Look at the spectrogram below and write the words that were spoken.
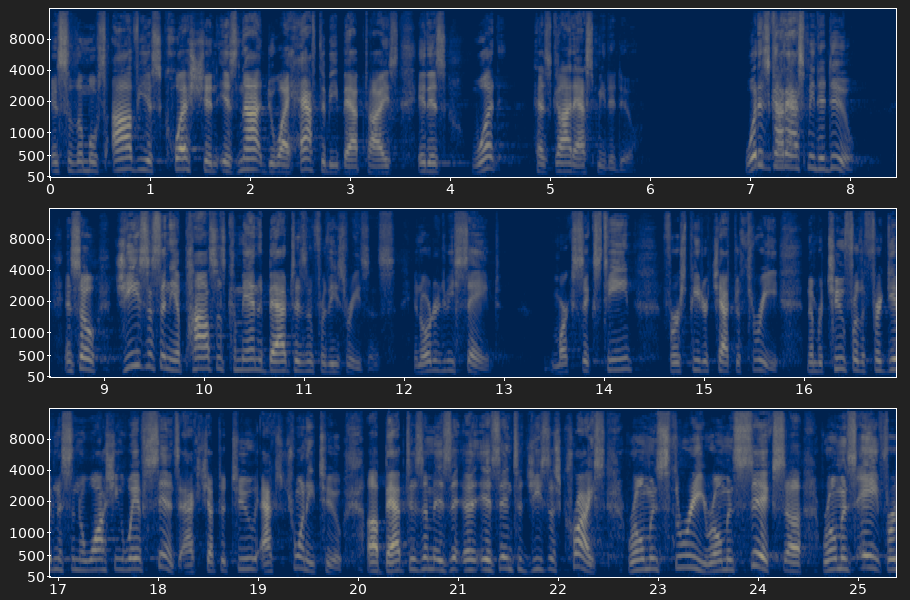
And so the most obvious question is not, do I have to be baptized? It is, what has God asked me to do? What has God asked me to do? And so Jesus and the apostles commanded baptism for these reasons in order to be saved. Mark 16, 1 Peter chapter 3. Number two, for the forgiveness and the washing away of sins. Acts chapter 2, Acts 22. Uh, baptism is, uh, is into Jesus Christ. Romans 3, Romans 6, uh, Romans 8, 1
